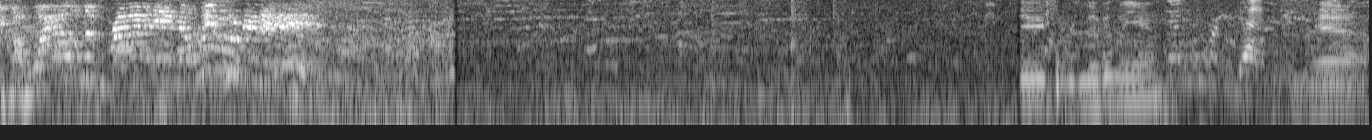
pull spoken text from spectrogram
Here's the wildest ride in the wilderness! Dude, to relive it, Leanne? Yes. Yeah.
